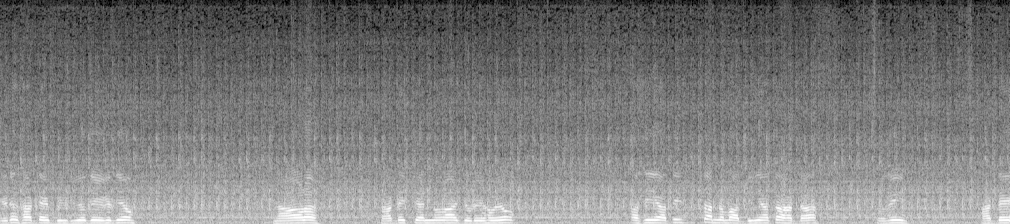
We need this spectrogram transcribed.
ਜਿਹੜੇ ਸਾਡੇ ਵੀਡੀਓ ਦੇਖਦੇ ਹੋ। ਨਾਲ ਸਾਡੇ ਚੈਨਲ ਨਾਲ ਜੁੜੇ ਹੋਏ ਹੋ ਅਸੀਂ ਅਤੀ ਧੰਨਵਾਦੀ ਹਾਂ ਤੁਹਾਡਾ। ਤੁਸੀਂ ਸਾਡੇ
